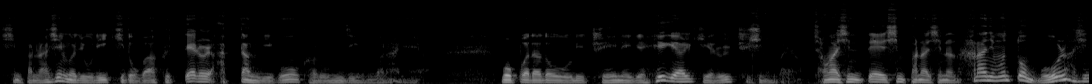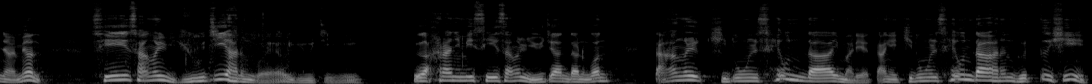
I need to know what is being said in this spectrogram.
심판을 하시는 거지. 우리 기도가 그 때를 앞당기고 그걸 움직이는 건 아니에요. 무엇보다도 우리 죄인에게 회개할 기회를 주시는 거예요. 정하신 때에 심판하시는 하나님은 또 뭘 하시냐면 세상을 유지하는 거예요. 유지. 그 하나님이 세상을 유지한다는 건 땅을 기둥을 세운다 이 말이에요. 땅에 기둥을 세운다 하는 그 뜻이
